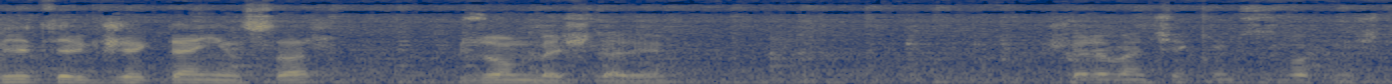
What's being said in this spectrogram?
1 litrelik Jack Daniels'lar 115 lira. Şöyle ben çekeyim siz bakın işte.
